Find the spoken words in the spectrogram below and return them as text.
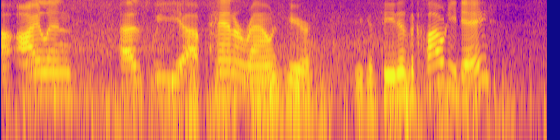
island as we uh, pan around here. You can see it is a cloudy day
